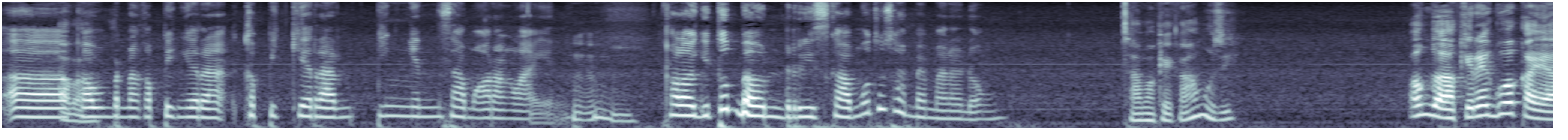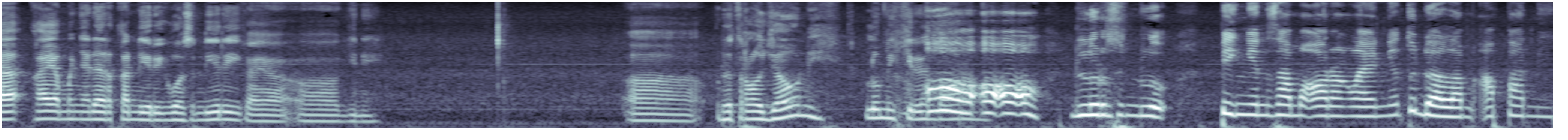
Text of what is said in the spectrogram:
eh, Apa? kamu pernah kepikiran kepikiran pingin sama orang lain. Kalau gitu boundaries kamu tuh sampai mana dong? Sama kayak kamu sih. Oh enggak, akhirnya gue kayak kayak menyadarkan diri gue sendiri kayak eh, gini. Eh udah terlalu jauh nih, lu mikirin Oh, orang. oh, oh, oh, dilurusin dulu. Pingin sama orang lainnya tuh dalam apa nih?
